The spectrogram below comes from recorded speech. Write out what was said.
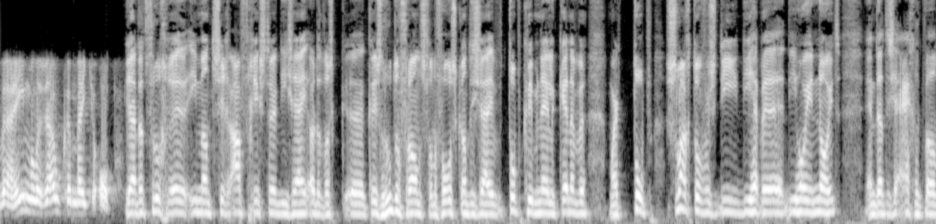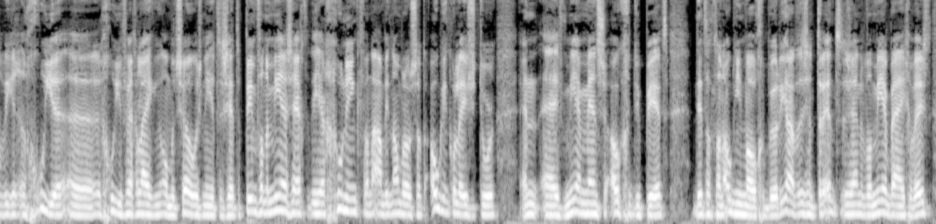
we hemelen ze ook een beetje op. Ja, dat vroeg uh, iemand zich af gisteren. Die zei, oh dat was uh, Chris Roetenfrans van de Volkskrant. Die zei, topcriminelen kennen we, maar top slachtoffers die, die, hebben, die hoor je nooit. En dat is eigenlijk wel weer een goede, uh, goede vergelijking om het zo eens neer te zetten. Pim van der Meer zegt, de heer Groening van de ABN AMRO zat ook in college tour. En heeft meer mensen ook gedupeerd. Dit had dan ook niet mogen gebeuren. Ja, dat is een trend. Er zijn er wel meer bij geweest.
